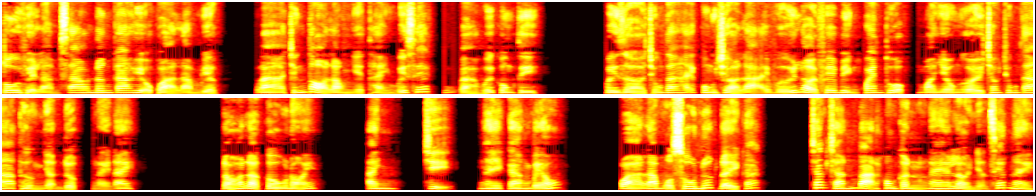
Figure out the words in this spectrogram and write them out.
tôi phải làm sao nâng cao hiệu quả làm việc và chứng tỏ lòng nhiệt thành với sếp và với công ty. Bây giờ chúng ta hãy cùng trở lại với lời phê bình quen thuộc mà nhiều người trong chúng ta thường nhận được ngày nay. Đó là câu nói, anh, chị, ngày càng béo. Quả là một xô nước đầy cát. Chắc chắn bạn không cần nghe lời nhận xét này,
